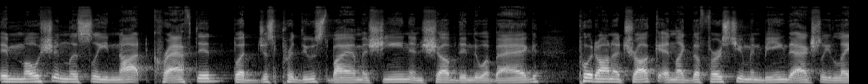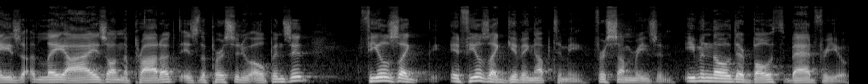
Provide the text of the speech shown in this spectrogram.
emotionlessly not crafted, but just produced by a machine and shoved into a bag, put on a truck, and like the first human being that actually lays lay eyes on the product is the person who opens it, feels like it feels like giving up to me for some reason, even though they're both bad for you.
